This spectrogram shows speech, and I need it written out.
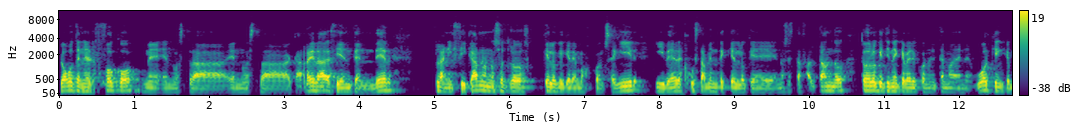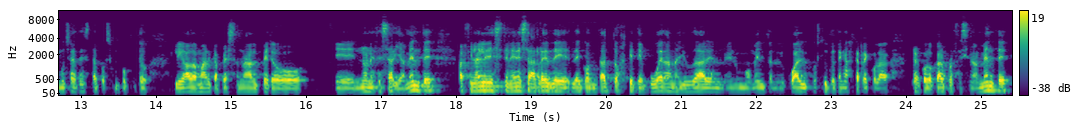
Luego tener foco en nuestra, en nuestra carrera, es decir, entender planificarnos nosotros qué es lo que queremos conseguir y ver justamente qué es lo que nos está faltando. Todo lo que tiene que ver con el tema de networking, que muchas veces está pues un poquito ligado a marca personal, pero eh, no necesariamente. Al final es tener esa red de, contactos que te puedan ayudar en, un momento en el cual pues, tú te tengas que recolocar, profesionalmente,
